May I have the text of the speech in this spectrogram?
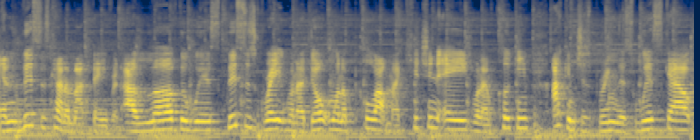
And this is kind of my favorite. I love the whisk. This is great when I don't want to pull out my KitchenAid when I'm cooking. I can just bring this whisk out.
